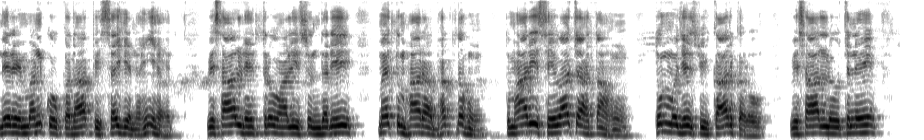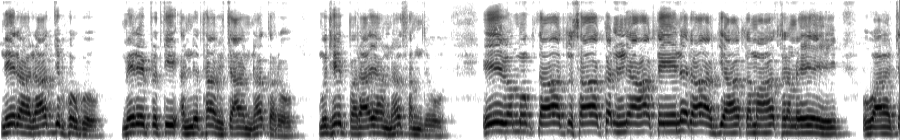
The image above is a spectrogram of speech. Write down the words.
मेरे मन को कदापि सह्य नहीं है। विशाल नेत्रों वाली सुंदरी, मैं तुम्हारा भक्त हूँ, तुम्हारी सेवा चाहता हूँ, तुम मुझे स्वीकार करो। विशाल लोचने, मेरा राज्य भोगो, मेरे प्रति अन्यथा विचार न करो, मुझे पराया न समझो। एवं मुक्ता तुषा कन्या, तेन राज्ञा तमाश्रमे। उवाच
